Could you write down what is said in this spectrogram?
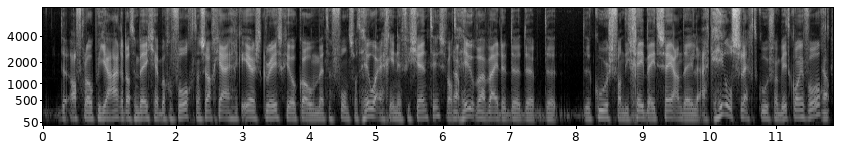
de afgelopen jaren dat een beetje hebben gevolgd, dan zag je eigenlijk eerst Grayscale komen met een fonds wat heel erg inefficiënt is. Wat heel, waarbij de, de, de, de, de koers van die GBTC-aandelen eigenlijk heel slecht koers van Bitcoin volgt.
